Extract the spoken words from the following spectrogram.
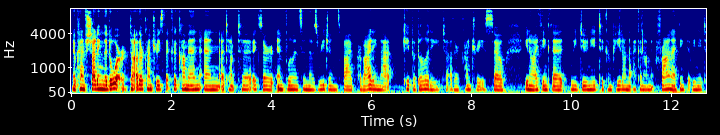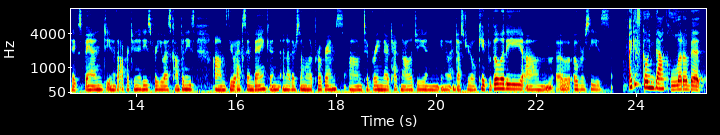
you know, kind of shutting the door to other countries that could come in and attempt to exert influence in those regions by providing that capability to other countries. So, you know, I think that we do need to compete on the economic front. I think that we need to expand, you know, the opportunities for U.S. companies um, through Exim Bank and, and, other similar programs um, to bring their technology and, you know, industrial capability um, o- overseas. I guess going back a little bit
